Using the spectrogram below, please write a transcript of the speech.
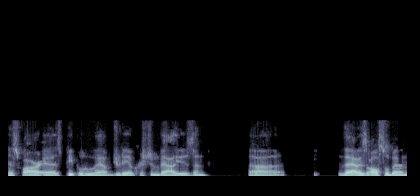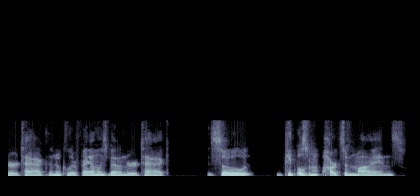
as far as people who have Judeo-Christian values and uh, that has also been under attack. The nuclear family's been under attack. So people's hearts and minds,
